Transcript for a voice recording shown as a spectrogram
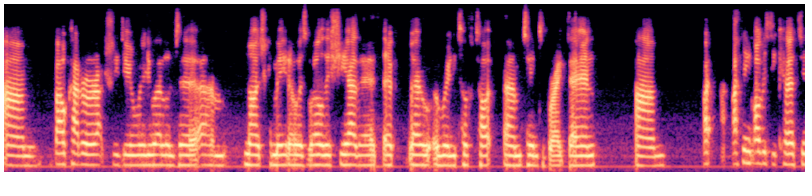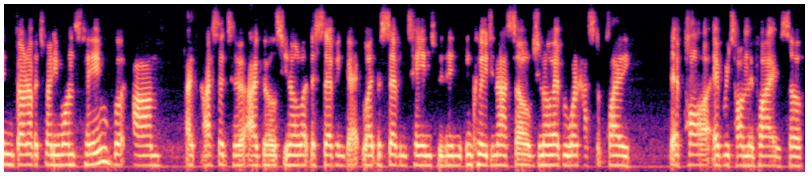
Um, Balcatta are actually doing really well under um, Nige Comito as well this year. They're, they're, they're a really tough um, team to break down. Um, I, I, think obviously Curtin don't have a 21s team, but um, I, I, said to our girls, you know, like the seven get like the seven teams within, including ourselves, you know, everyone has to play their part every time they play. So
